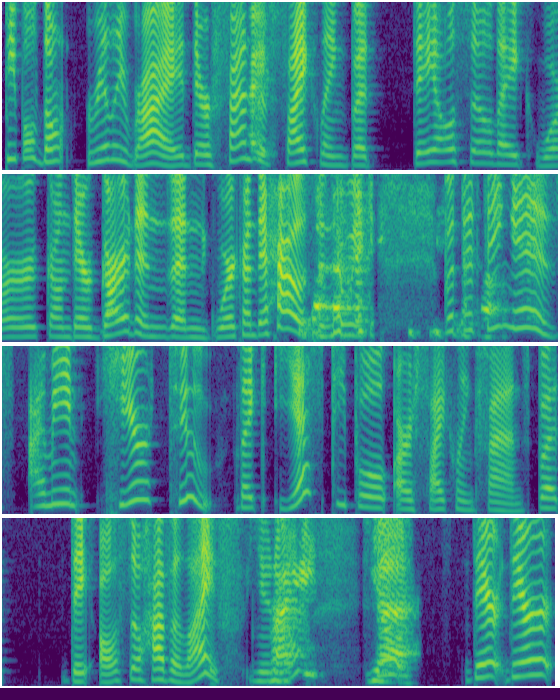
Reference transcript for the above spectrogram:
people don't really ride. They're fans Right. of cycling, but they also like work on their gardens and work on their house in the week. But the thing is, I mean, here too, like yes, people are cycling fans, but they also have a life, you know. right So yes they're they're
